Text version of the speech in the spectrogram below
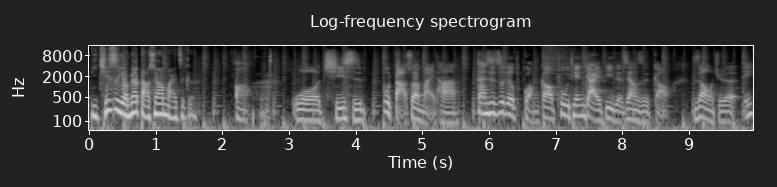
你其实有没有打算要买这个？哦，我其实不打算买它，但是这个广告铺天盖地的这样子搞，让我觉得，诶，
